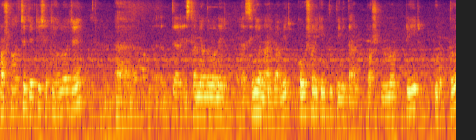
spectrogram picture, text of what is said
প্রশ্ন হচ্ছে যেটি, সেটি হলো যে ইসলামী আন্দোলনের সিনিয়র নায়েবে আমির, কৌশলী কিন্তু তিনি তার প্রশ্নটির উত্তর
